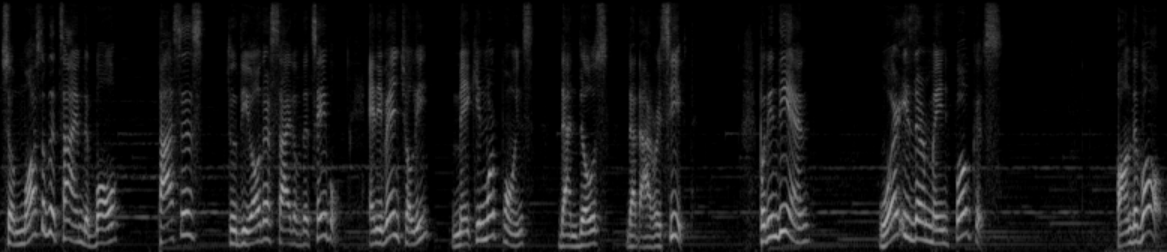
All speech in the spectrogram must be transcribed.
so most of the time the ball passes to the other side of the table and eventually making more points than those that are received. But in the end, where is their main focus? On the ball.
